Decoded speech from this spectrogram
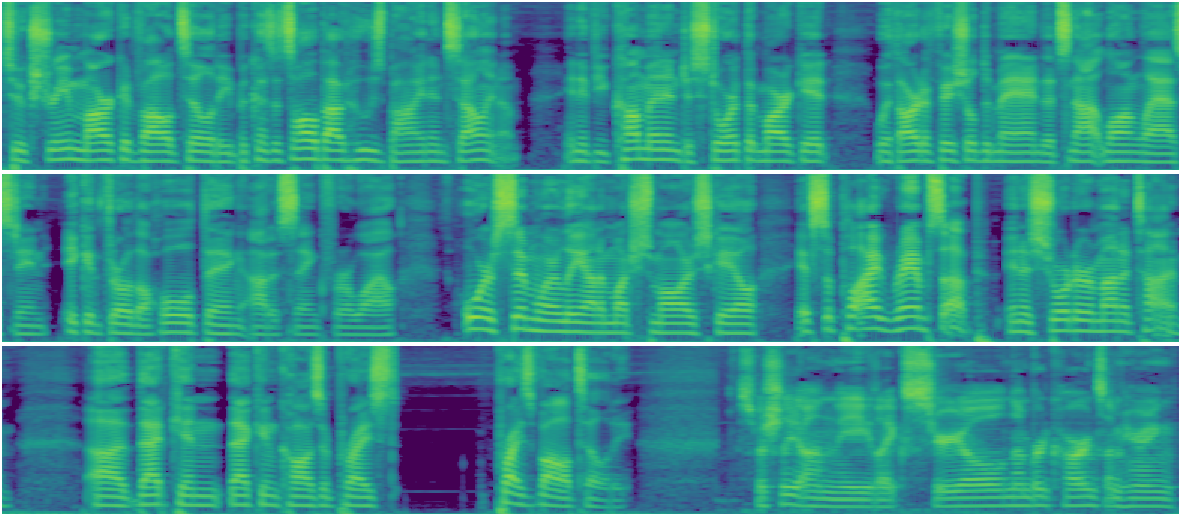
to extreme market volatility because it's all about who's buying and selling them. And if you come in and distort the market with artificial demand that's not long lasting, it can throw the whole thing out of sync for a while. Or similarly, on a much smaller scale, if supply ramps up in a shorter amount of time, uh, that can that can cause a price price volatility. Especially on the like serial numbered cards. I'm hearing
